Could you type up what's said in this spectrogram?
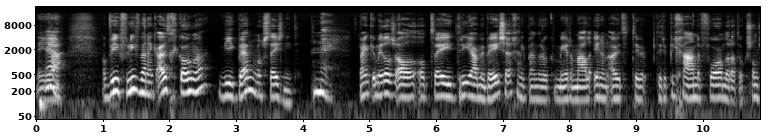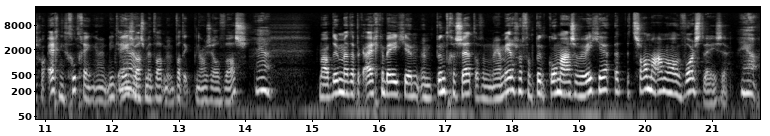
Nee, ja. Ja. Op wie ik verliefd ben ik uitgekomen. Wie ik ben, nog steeds niet. Nee. Ben ik inmiddels al, al twee, drie jaar mee bezig. En ik ben er ook meerdere malen in en uit thera- therapie gaande voor. Omdat het ook soms gewoon echt niet goed ging. En het niet eens Ja. was met wat, wat ik nou zelf was. Ja. Maar op dit moment heb ik eigenlijk een beetje een, een punt gezet. Of een, ja, meer een soort van punt komma. Zo weet je, het, het zal me allemaal een worst wezen. Ja.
